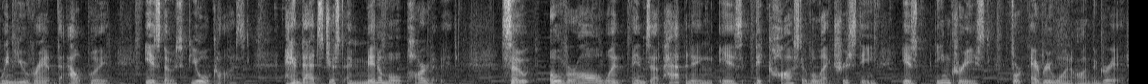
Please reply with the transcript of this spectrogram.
when you ramp the output is those fuel costs. And that's just a minimal part of it. So overall, what ends up happening is the cost of electricity is increased for everyone on the grid.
